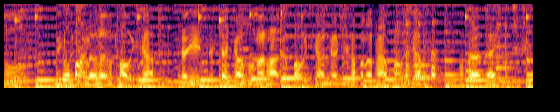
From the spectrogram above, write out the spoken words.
每次看到他就抱一下。在在家中呢他就抱一下，在学校碰到他要抱一下。我说，哎。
